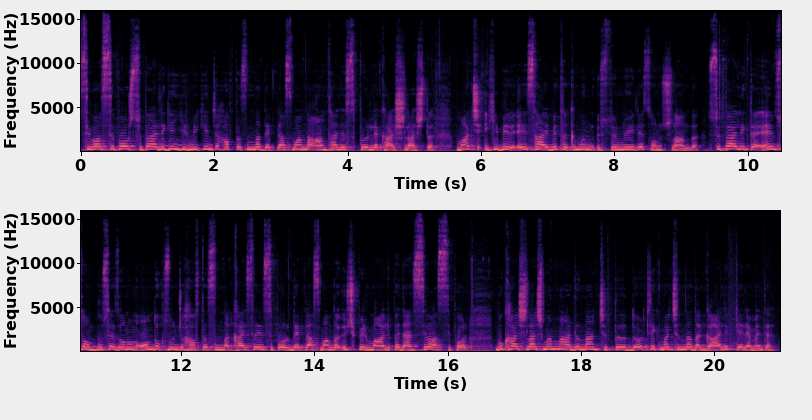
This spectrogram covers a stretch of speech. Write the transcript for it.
Sivas Spor Süper Lig'in 22. haftasında deplasmanda Antalya Spor ile karşılaştı. Maç 2-1 ev sahibi takımın üstünlüğüyle sonuçlandı. Süper Lig'de en son bu sezonun 19. haftasında Kayseri Spor'u deplasmanda 3-1 mağlup eden Sivas Spor, bu karşılaşmanın ardından çıktığı 4 lig maçında da galip gelemedi.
